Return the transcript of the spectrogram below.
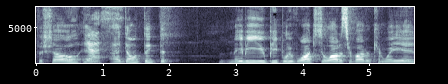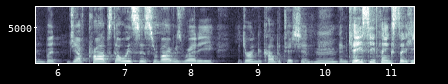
the show. And Yes. I don't think that maybe you people who've watched a lot of Survivor can weigh in, but Jeff Probst always says Survivor's ready during a competition. Mm-hmm. And Casey thinks that he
